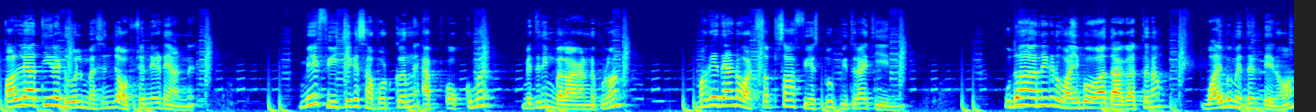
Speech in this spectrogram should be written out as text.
පල්ල අතීර ඩුවල් මැසෙන්ජ ඔප්ෂන් එකට යන්න. මේ ෆීච එක සපොට් කරන ඇ් ඔක්කුම මෙතනින් බලාගන්න පුළුවන්. මගේ දැන්ට වටසප් සහ ෆස්බුක් විතරයි තියෙන්නේ. උදාහරණයකට වයිබවා දාගත්තනම් වයිබ මෙතැන්ට එනවා.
